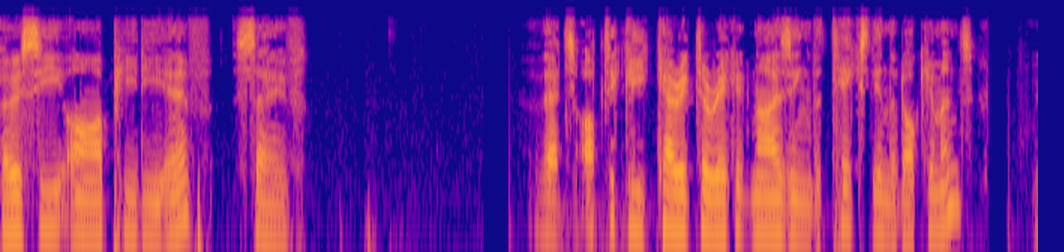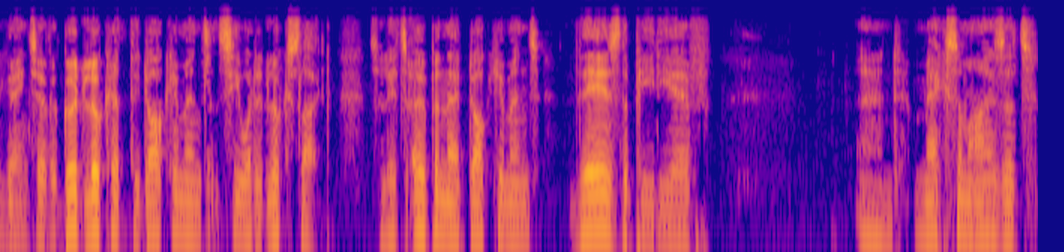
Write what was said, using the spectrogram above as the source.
OCR PDF save. That's optically character recognizing the text in the document. We're going to have a good look at the document and see what it looks like. So let's open that document. There's the PDF and maximize it.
